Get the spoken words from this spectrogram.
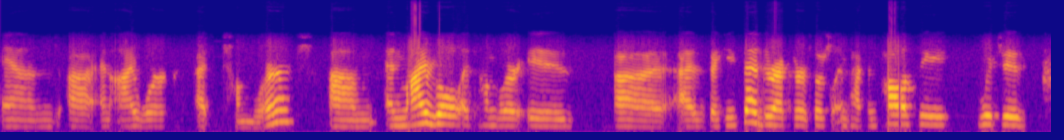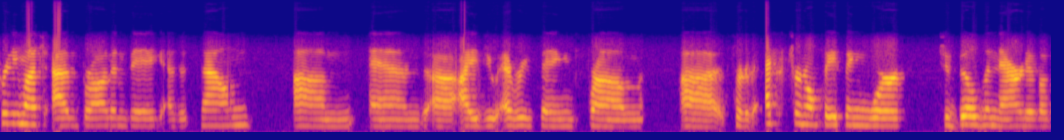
and, uh, and I work at Tumblr. Um, and my role at Tumblr is, uh, as Becky said, Director of Social Impact and Policy, which is pretty much as broad and big as it sounds. Um, and uh, I do everything from uh, sort of external facing work to build the narrative of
